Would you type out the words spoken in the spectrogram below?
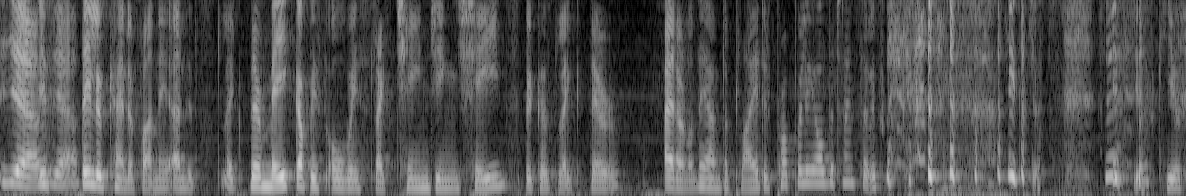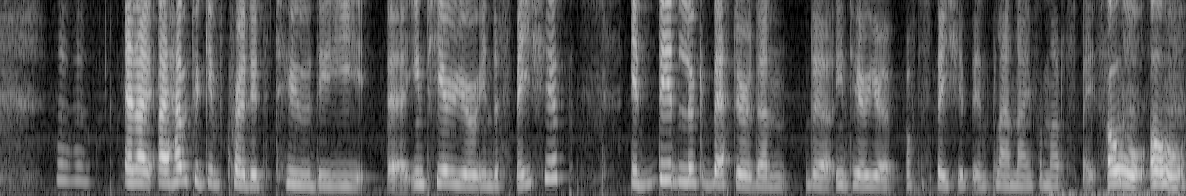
Yeah, It's, yeah. They look kind of funny, and it's like their makeup is always like changing shades because like they're I don't know they haven't applied it properly all the time, so it's it's just it's just cute. And I, I have to give credit to the uh, interior in the spaceship. It did look better than the interior of the spaceship in Plan 9 from Outer Space. Oh oh,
